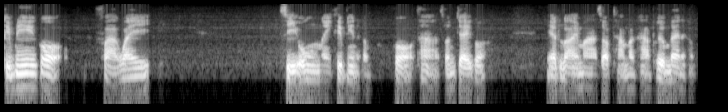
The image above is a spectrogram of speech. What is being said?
คลิปนี้ก็ฝากไว้สี่องค์ในคลิปนี้นะครับ ก็ถ้าสนใจก็แอดไลน์มาสอบถามราคาเพิ่มได้นะครับ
